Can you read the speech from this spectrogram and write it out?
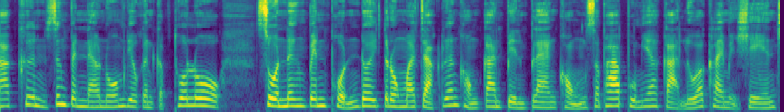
มากขึ้น ซึ่งเป็นแนวโน้มเดียวกันกับทั่วโลก ส่วนหนึ่งเป็นผลโดยตรงมาจากเรื่องของการเปลี่ยนแปลงของสภาพภูมิอากาศ หรือว่า climate change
